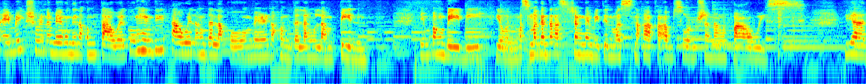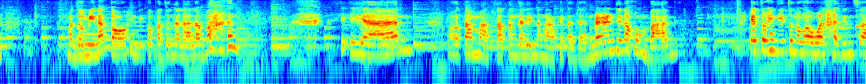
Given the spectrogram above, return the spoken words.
I make sure na meron din akong towel. Kung hindi towel ang dala ko, meron akong dalang lampin. Yung pang baby, yon Mas maganda kasi siyang gamitin, mas nakaka-absorb siya ng pawis. Yan. Madumi na to, hindi ko pa to nalalaban. Yan. O, tama. Tatanggalin na nga kita dyan. Meron din akong bag. Ito, hindi to nawawala din sa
